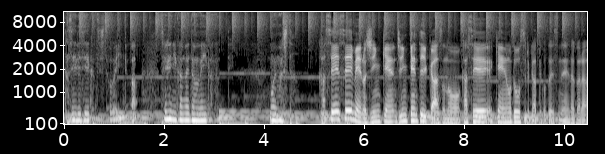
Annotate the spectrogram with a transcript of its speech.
火星で生活した方がいいとかそういうふうに考えた方がいいかなって思いました。火星生命の人権人権っていうかその火星権をどうするかってことですね。だから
